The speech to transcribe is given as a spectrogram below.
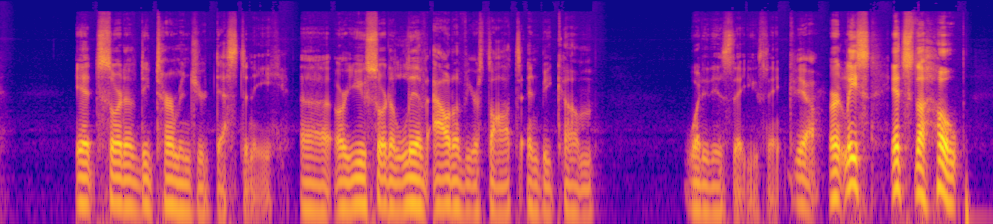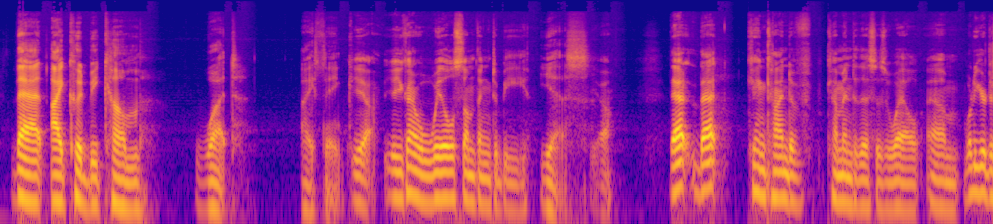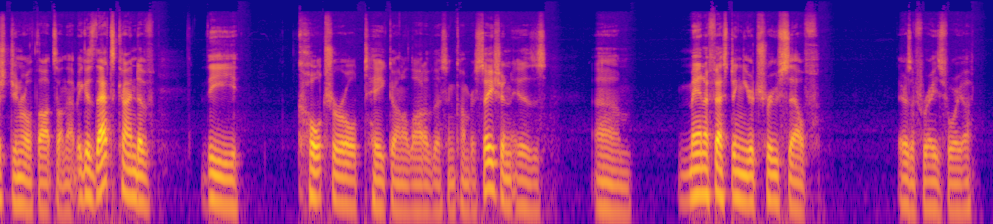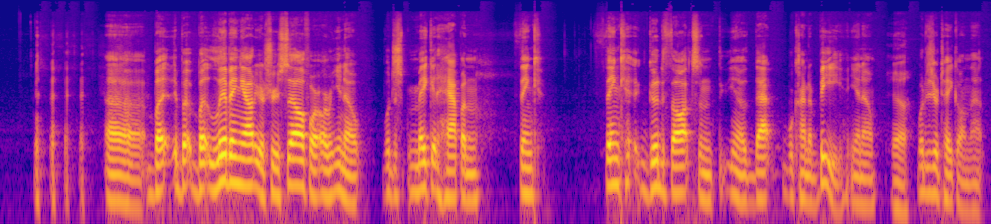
it sort of determines your destiny uh, or you sort of live out of your thoughts and become what it is that you think. Yeah. Or at least it's the hope that I could become what I think. Yeah. You kind of will something to be. Yes. Yeah. That that can kind of come into this as well. Um, what are your just general thoughts on that? Because that's kind of the cultural take on a lot of this in conversation is um, manifesting your true self. There's a phrase for you. uh, but but but living out your true self, or, or you know, we'll just make it happen. Think think good thoughts, and you know that will kind of be. You know. Yeah. What is your take on that?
